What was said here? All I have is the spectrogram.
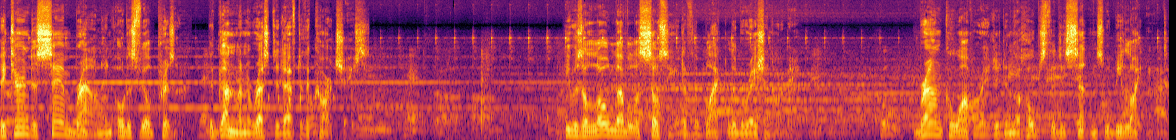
They turned to Sam Brown in Otisville Prison, the gunman arrested after the car chase. He was a low-level associate of the Black Liberation Army. Brown cooperated in the hopes that his sentence would be lightened.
